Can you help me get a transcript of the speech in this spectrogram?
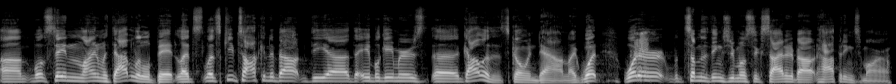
Um, well, staying in line with that a little bit, let's let's keep talking about the uh, the Able Gamers uh, Gala that's going down. Like, what what are some of the things you're most excited about happening tomorrow?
